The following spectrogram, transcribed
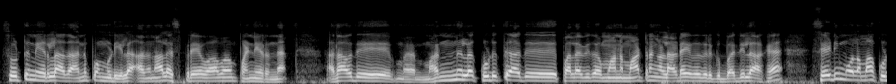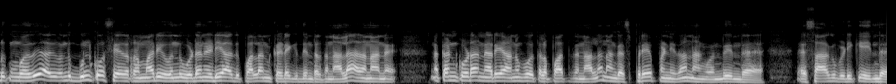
சொட்டு நீரில் அதை அனுப்ப முடியல. அதனால் ஸ்ப்ரேவாகவும் பண்ணியிருந்தேன். அதாவது மண்ணில் கொடுத்து அது பல விதமான மாற்றங்கள் அடைவதற்கு பதிலாக செடி மூலமாக கொடுக்கும்போது அது வந்து குளுக்கோஸ் ஏதுற மாதிரி வந்து உடனடியாக அது பலன் கிடைக்குதுன்றதுனால அதை நான் கண் கூட நிறைய அனுபவத்தில் பார்த்ததுனால நாங்கள் ஸ்ப்ரே பண்ணி தான் நாங்கள் வந்து இந்த சாகுபடிக்கு இந்த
